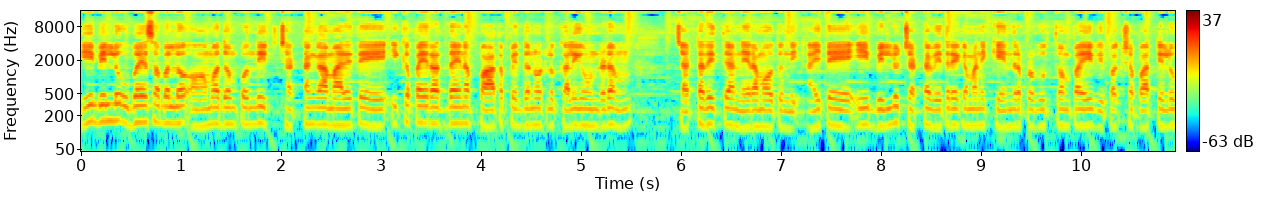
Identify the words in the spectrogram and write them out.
ఈ బిల్లు ఉభయ సభల్లో ఆమోదం పొంది చట్టంగా మారితే ఇకపై రద్దయిన పాత పెద్ద నోట్లు కలిగి ఉండడం చట్టరీత్యా నేరమవుతుంది. అయితే ఈ బిల్లు చట్ట వ్యతిరేకమని కేంద్ర ప్రభుత్వంపై విపక్ష పార్టీలు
